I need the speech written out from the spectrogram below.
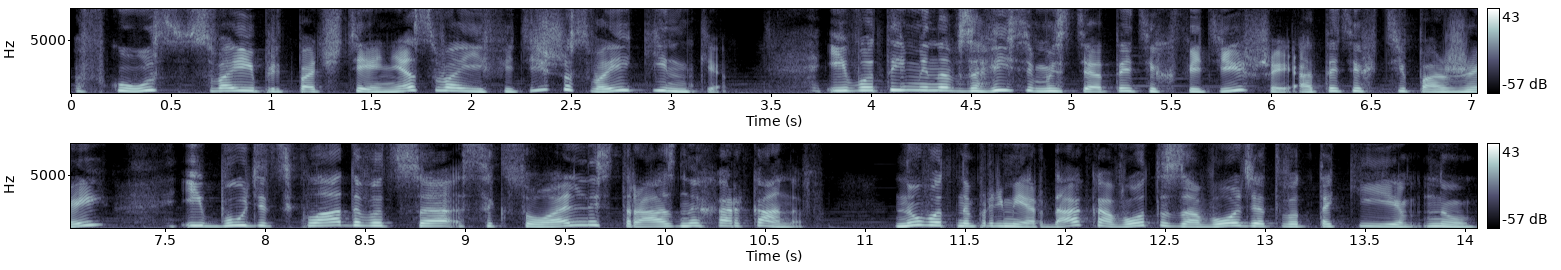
вкус, свои предпочтения, свои фетиши, свои кинки. И вот именно в зависимости от этих фетишей, от этих типажей и будет складываться сексуальность разных арканов. Ну вот, например, да, кого-то заводят вот такие, ну,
